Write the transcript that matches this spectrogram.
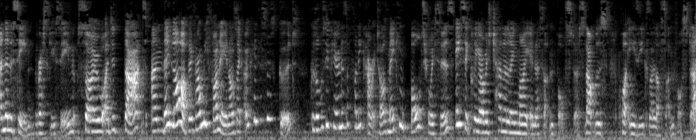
And then a scene, the rescue scene. So I did that and they laughed, they found me funny and I was like, okay, this is good. Because obviously Fiona's a funny character. I was making bold choices. Basically, I was channeling my inner Sutton Foster. So that was quite easy because I love Sutton Foster.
